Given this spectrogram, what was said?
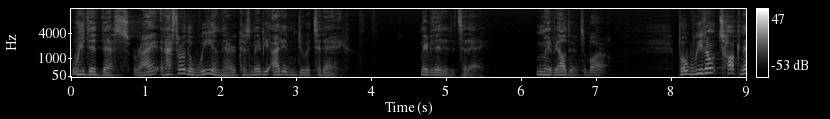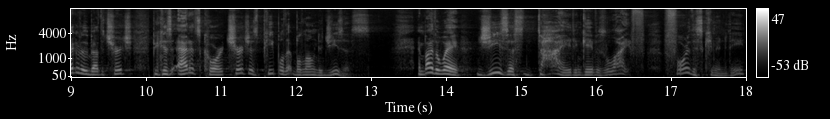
we did this, right? And I throw the we in there because maybe I didn't do it today. Maybe they did it today. Maybe I'll do it tomorrow. But we don't talk negatively about the church because at its core, church is people that belong to Jesus. And by the way, Jesus died and gave his life for this community,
